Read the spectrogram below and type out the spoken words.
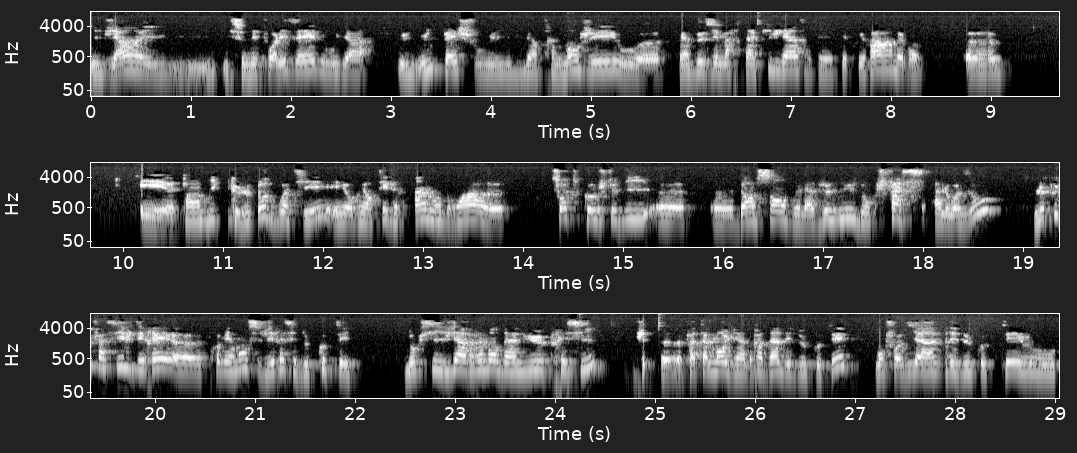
il vient, il, il, se nettoie les ailes, ou il y a une, une, pêche où il est en train de manger ou euh, un deuxième martin qui vient, c'est plus rare, mais bon. Euh, et euh, tandis que l'autre boîtier est orienté vers un endroit, euh, soit comme je te dis, euh, euh, dans le sens de la venue, donc face à l'oiseau. Le plus facile, je dirais, premièrement, je dirais, c'est de côté. Donc s'il vient vraiment d'un lieu précis, fatalement il viendra d'un des deux côtés. Bon, choisit un des deux côtés où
